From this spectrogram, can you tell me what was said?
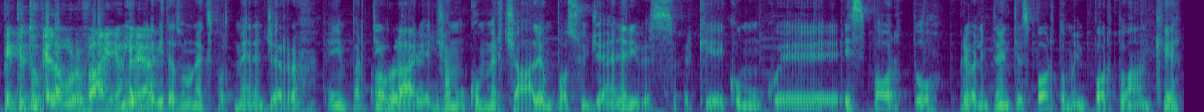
perché tu che lavoro fai, Andrea? Io nella vita sono un export manager e in particolare okay. diciamo un commerciale, un po' sui generi, perché comunque esporto, prevalentemente esporto, ma importo anche.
